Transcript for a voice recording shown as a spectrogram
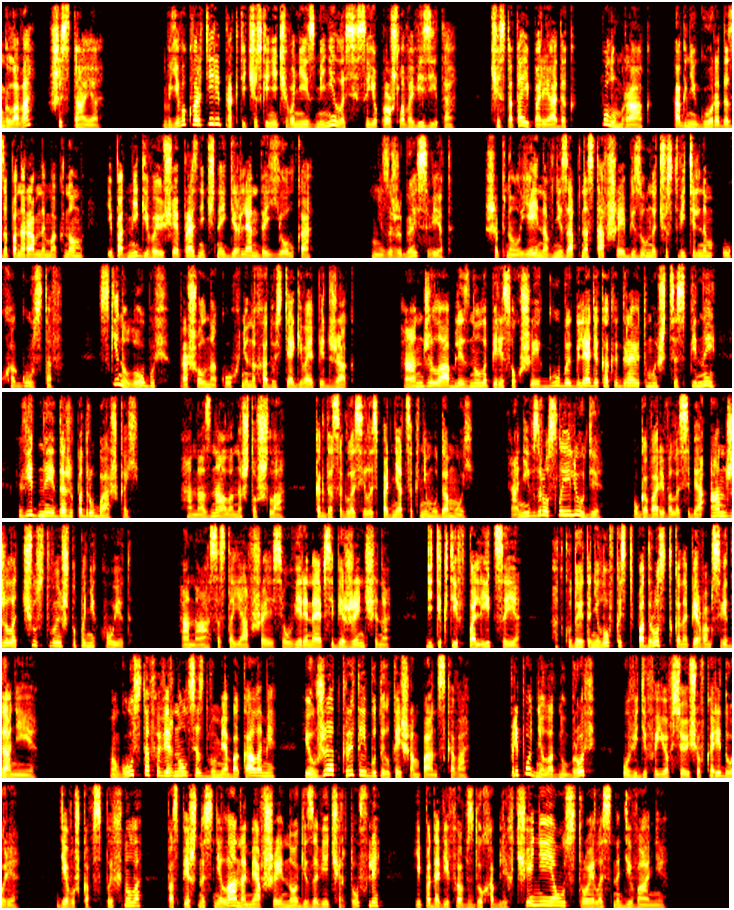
Глава шестая. В его квартире практически ничего не изменилось с ее прошлого визита. Чистота и порядок, полумрак, огни города за панорамным окном и подмигивающая праздничной гирляндой елка. «Не зажигай свет», — шепнул ей на внезапно ставшее безумно чувствительным ухо Густав. Скинул обувь, прошел на кухню, на ходу стягивая пиджак. Анджела облизнула пересохшие губы, глядя, как играют мышцы спины — видные даже под рубашкой. Она знала, на что шла, когда согласилась подняться к нему домой. «Они взрослые люди», — уговаривала себя Анджела, чувствуя, что паникует. Она, состоявшаяся, уверенная в себе женщина, детектив полиции. Откуда эта неловкость подростка на первом свидании? Густав вернулся с двумя бокалами и уже открытой бутылкой шампанского. Приподнял одну бровь, увидев ее все еще в коридоре. Девушка вспыхнула, поспешно сняла намявшие ноги за вечер туфли и, подавив вздох облегчения, устроилась на диване.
